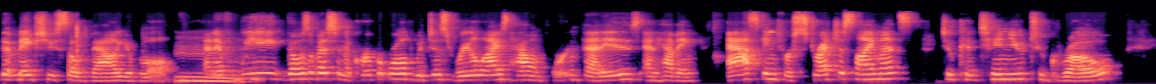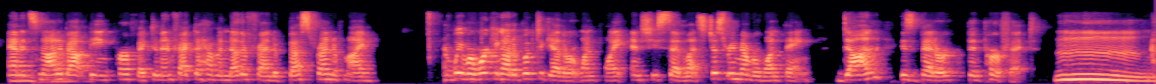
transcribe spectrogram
that makes you so valuable. Mm. And if mm. we, those of us in the corporate world, would just realize how important that is and having asking for stretch assignments to continue to grow. And it's not about being perfect. And in fact, I have another friend, a best friend of mine, and we were working on a book together at one point, and she said, Let's just remember one thing done is better than perfect. Mm,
